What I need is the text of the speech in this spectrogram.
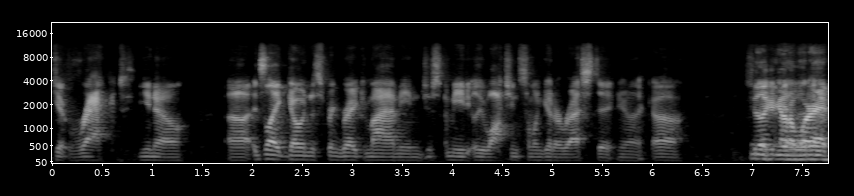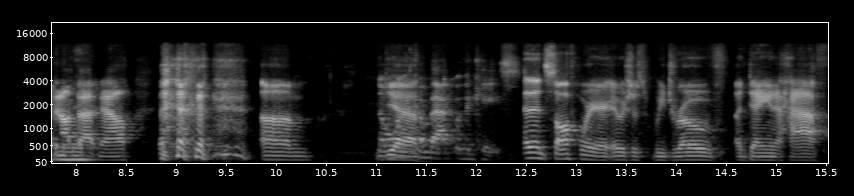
get wrecked, you know. Uh, it's like going to spring break in Miami and just immediately watching someone get arrested. And you're like, uh, I feel like I gotta worry about that now. um, no yeah. one come back with a case. And then sophomore year, it was just we drove a day and a half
